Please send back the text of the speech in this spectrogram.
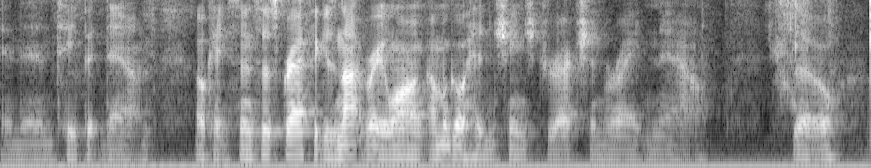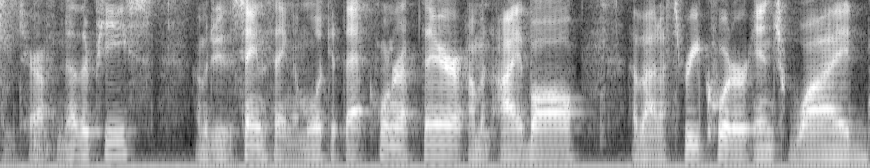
and then tape it down. Okay, since this graphic is not very long, I'm gonna go ahead and change direction right now. So I'm gonna tear off another piece. I'm gonna do the same thing. I'm gonna look at that corner up there. I'm an eyeball about a three quarter inch wide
